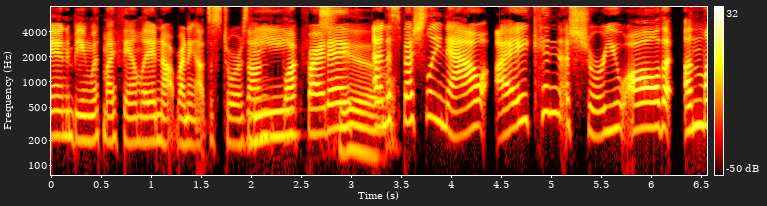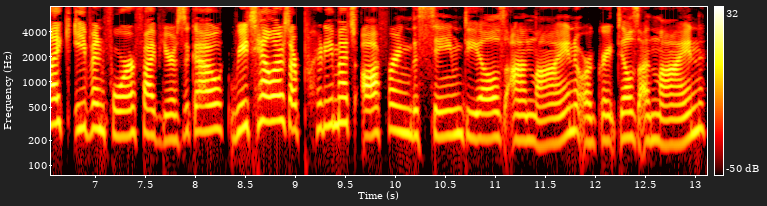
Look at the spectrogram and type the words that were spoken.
and being with my family and not running out to stores on Me Black Friday. Too. And especially now, I can assure you all that unlike even four or five years ago, retailers are pretty much offering the same deals online or great deals online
